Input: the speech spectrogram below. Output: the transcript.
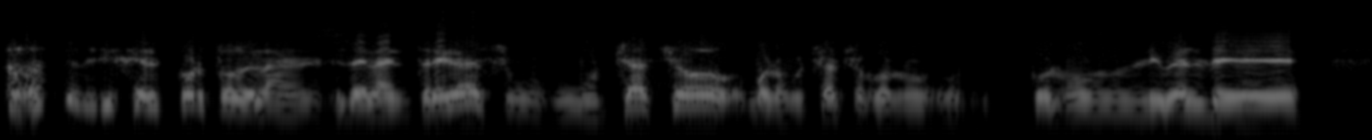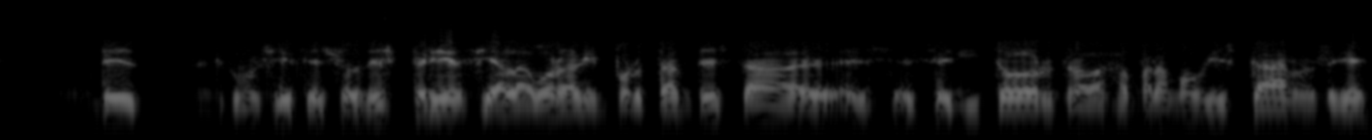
que dirige el corto de la, de la entrega es un muchacho, bueno, muchacho con un, con un nivel de, de ¿cómo se dice eso?, de experiencia laboral importante, está es, es editor, trabaja para Movistar, no sé qué.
